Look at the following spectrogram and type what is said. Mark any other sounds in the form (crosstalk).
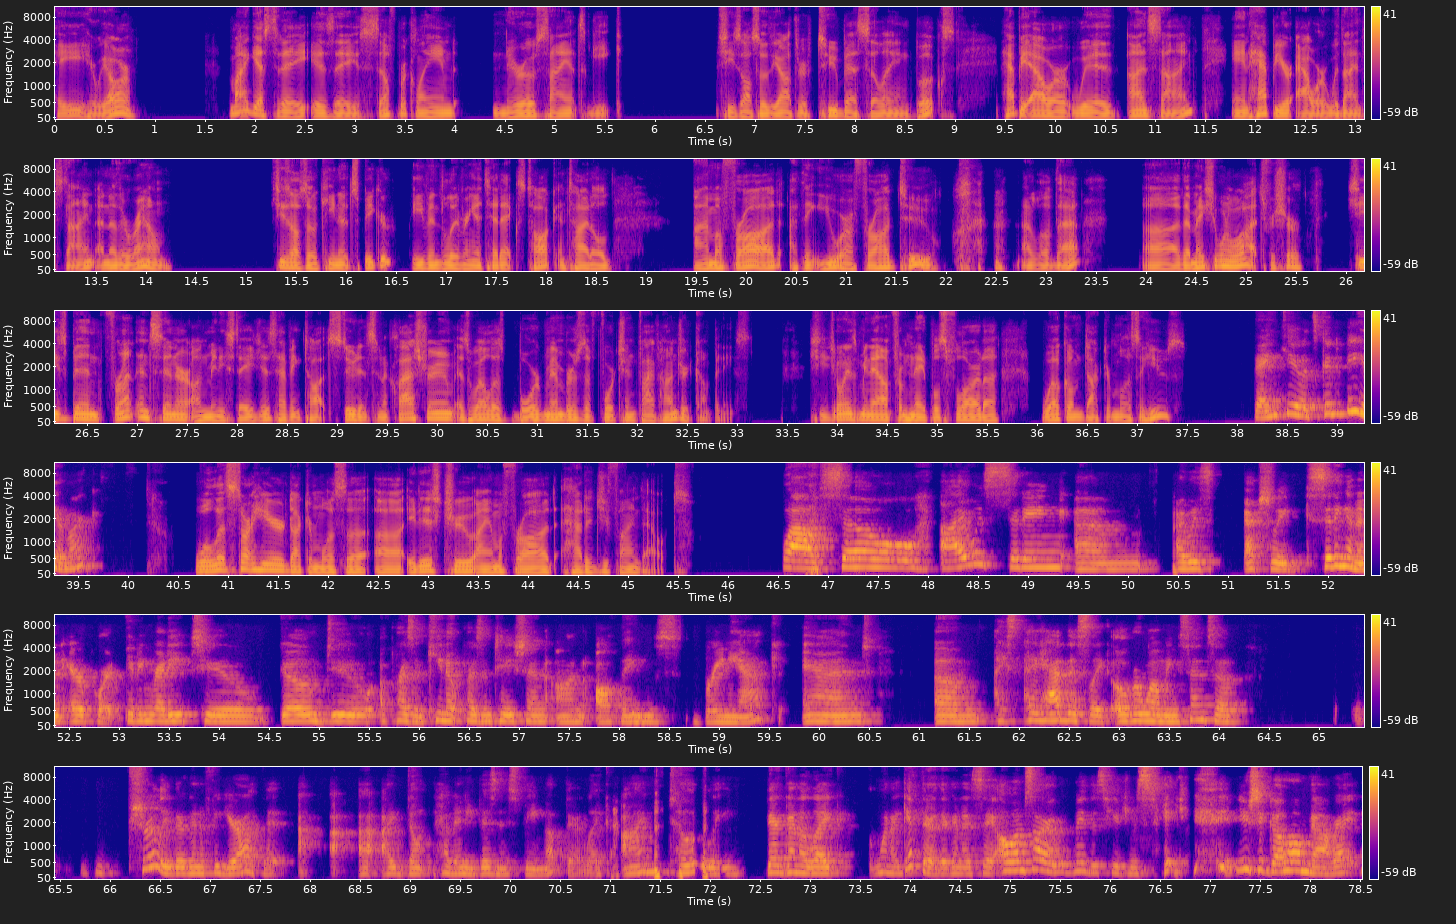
Hey, here we are. My guest today is a self proclaimed neuroscience geek. She's also the author of two best selling books Happy Hour with Einstein and Happier Hour with Einstein, Another Round. She's also a keynote speaker, even delivering a TEDx talk entitled I'm a fraud. I think you are a fraud too. (laughs) I love that. Uh, that makes you want to watch for sure. She's been front and center on many stages, having taught students in a classroom as well as board members of Fortune 500 companies. She joins me now from Naples, Florida. Welcome, Dr. Melissa Hughes. Thank you. It's good to be here, Mark. Well, let's start here, Dr. Melissa. Uh, it is true, I am a fraud. How did you find out? Wow. So I was sitting, um, I was actually sitting in an airport getting ready to go do a present keynote presentation on all things brainiac. And um, I, I had this like overwhelming sense of surely they're going to figure out that I, I, I don't have any business being up there. Like i'm (laughs) totally they're going to like when i get there they're going to say oh i'm sorry we've made this huge (laughs) mistake. You should go home now right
